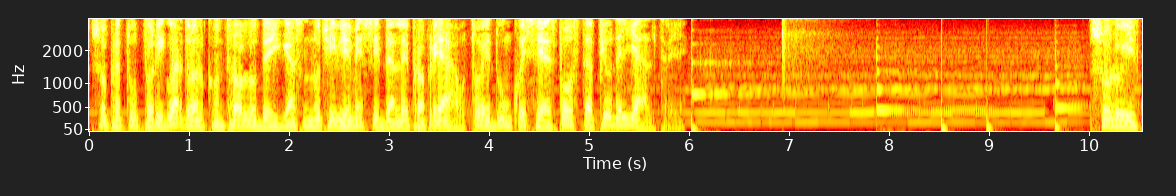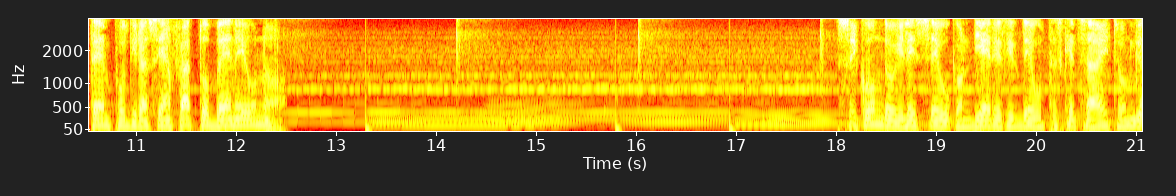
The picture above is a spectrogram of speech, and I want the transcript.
soprattutto riguardo al controllo dei gas nocivi emessi dalle proprie auto e dunque si è esposta più degli altri. Solo il tempo dirà se ha fatto bene o no. Secondo il SU con Deutsche Zeitung,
